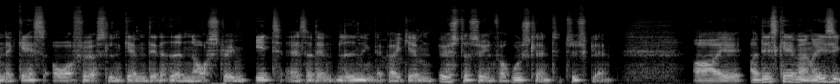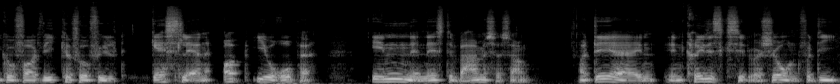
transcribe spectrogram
60% af gasoverførselen gennem det, der hedder Nord Stream 1, altså den ledning, der går igennem Østersøen fra Rusland til Tyskland. Og, øh, og det skaber en risiko for, at vi ikke kan få fyldt gaslærerne op i Europa inden næste varmesæson. Og det er en, en kritisk situation, fordi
